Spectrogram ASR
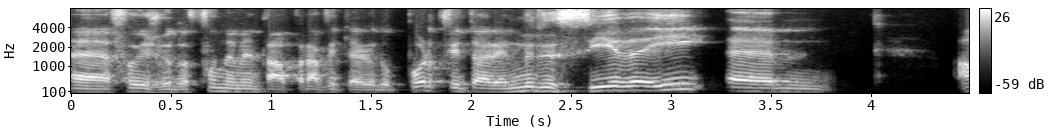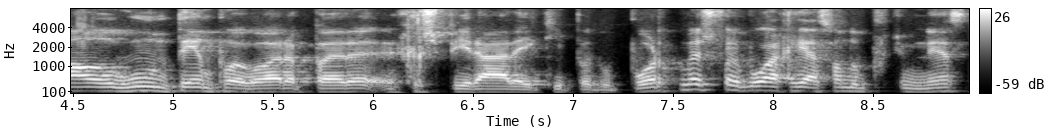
Uh, foi o jogador fundamental para a vitória do Porto, vitória merecida e há algum tempo agora para respirar a equipa do Porto, mas foi boa a reação do Portimonense,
